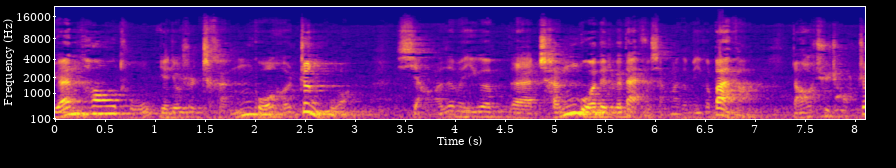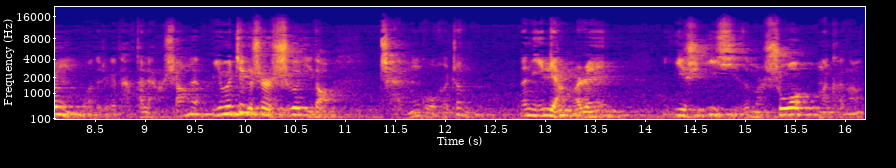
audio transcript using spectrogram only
袁涛图，也就是陈国和郑国，想了这么一个呃，陈国的这个大夫想了这么一个办法，然后去找郑国的这个他他俩商量，因为这个事儿涉及到陈国和郑国，那你两个人一是一起这么说，那可能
